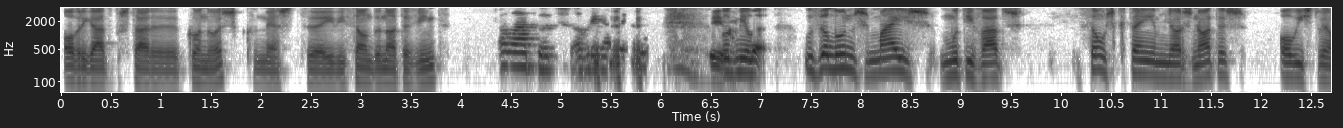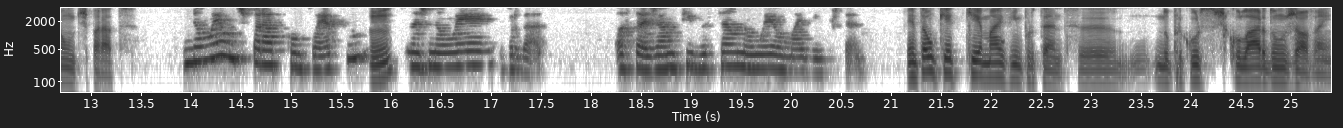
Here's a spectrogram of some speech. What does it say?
obrigado por estar eh, connosco nesta edição do Nota 20. Olá a todos, obrigada. Ludmila, os alunos mais motivados são os que têm melhores notas ou isto é um disparate? Não é um disparate completo, hum? mas não é verdade. Ou seja, a motivação não é o mais importante. Então, o que é que é mais importante uh, no percurso escolar de um jovem?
